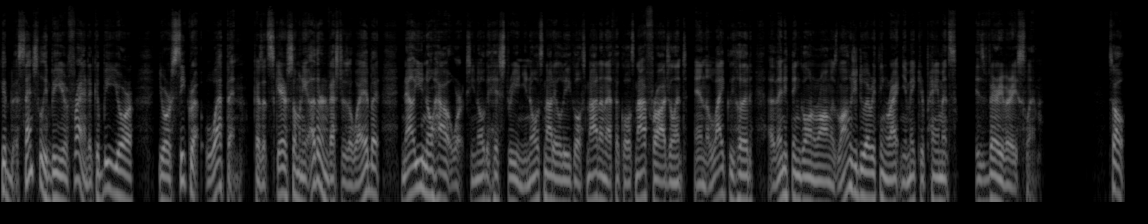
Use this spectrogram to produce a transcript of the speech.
could essentially be your friend. It could be your your secret weapon because it scares so many other investors away, but now you know how it works. You know the history and you know it's not illegal, it's not unethical, it's not fraudulent, and the likelihood of anything going wrong as long as you do everything right and you make your payments is very very slim. So,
